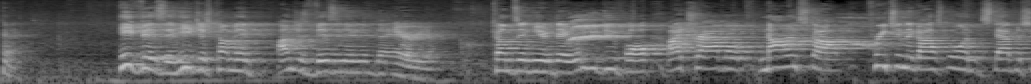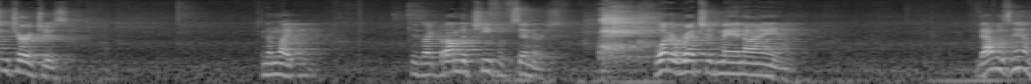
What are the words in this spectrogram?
he visited, he just come in, I'm just visiting the area. Comes in here today. What do you do, Paul? I travel nonstop preaching the gospel and establishing churches. And I'm like, he's like, but I'm the chief of sinners. What a wretched man I am. That was him.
